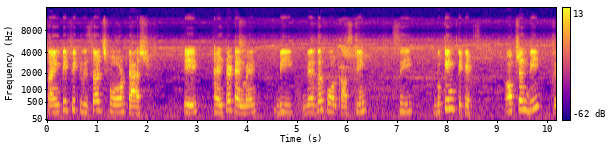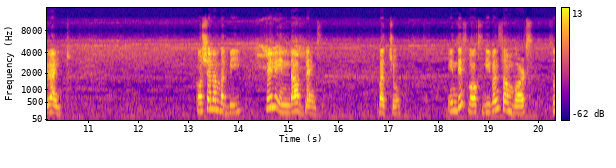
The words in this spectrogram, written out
scientific research for dash. A. Entertainment. B. Weather forecasting. C. Booking tickets. Option B. Right. Question number B. Fill in the blanks. बच्चों in this box given some words so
